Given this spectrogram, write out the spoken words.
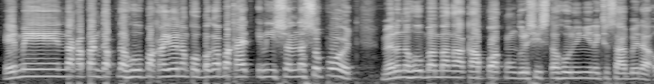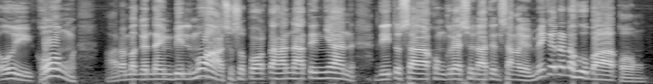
Eh, may nakatanggap na ho ba kayo ng kumbaga ba kahit initial na support? Meron na ho ba mga kapwa kongresista ho ninyo nagsasabi na, Oy, Kong, para maganda yung bill mo ha, susuportahan natin yan dito sa kongreso natin sa ngayon. May gano'n na ho ba, Kong?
